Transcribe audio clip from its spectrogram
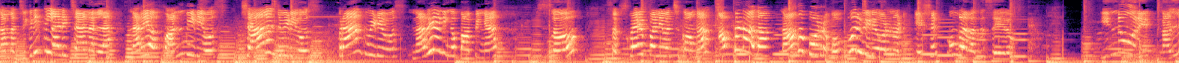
நம்ம ஜிகிரி கிளாடி சேனல்ல நிறைய fun videos challenge videos prank videos நிறைய நீங்க பாப்பீங்க. சோ சப்ஸ்கிரைப் பண்ணி வச்சுக்கோங்க. அப்பனாதான் நாங்க போடுற ஒவ்வொரு வீடியோட நோட்டிபிகேஷன் உங்களை வந்து சேரும். இன்னும் ஒரு நல்ல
